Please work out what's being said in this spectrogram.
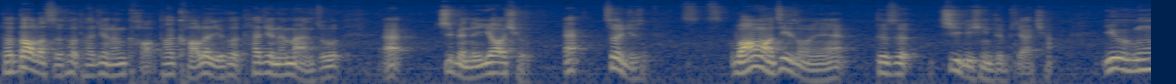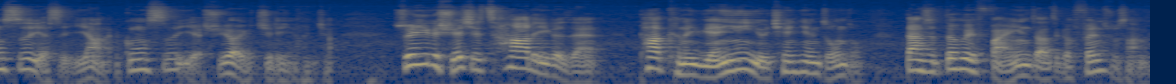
他到了时候他就能考。他考了以后，他就能满足哎基本的要求。哎，这就是，往往这种人都是纪律性都比较强。一个公司也是一样的，公司也需要有纪律性很强。所以一个学习差的一个人，他可能原因有千千种种，但是都会反映在这个分数上面。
